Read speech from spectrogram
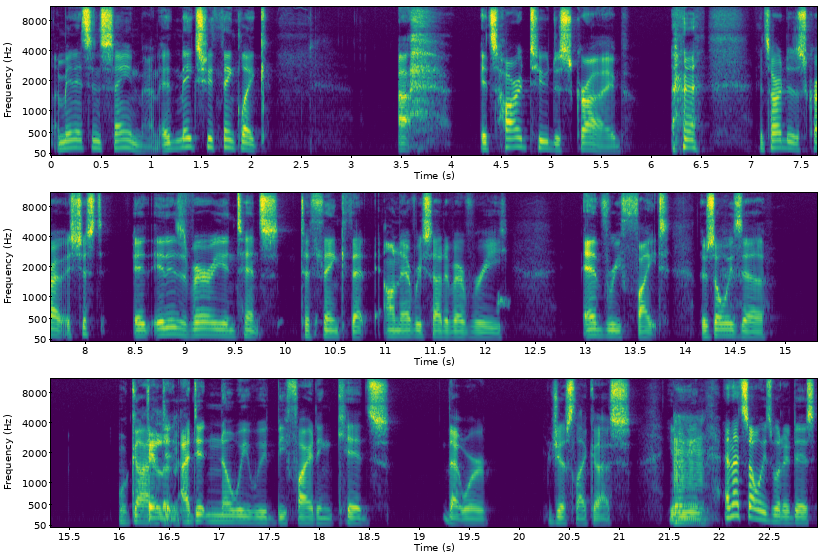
I mean, it's insane, man. It makes you think like uh, it's hard to describe. it's hard to describe. It's just it, it is very intense to think that on every side of every every fight, there's always a Well, God, I, did, I didn't know we would be fighting kids that were just like us. You know what I mean? And that's always what it is.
